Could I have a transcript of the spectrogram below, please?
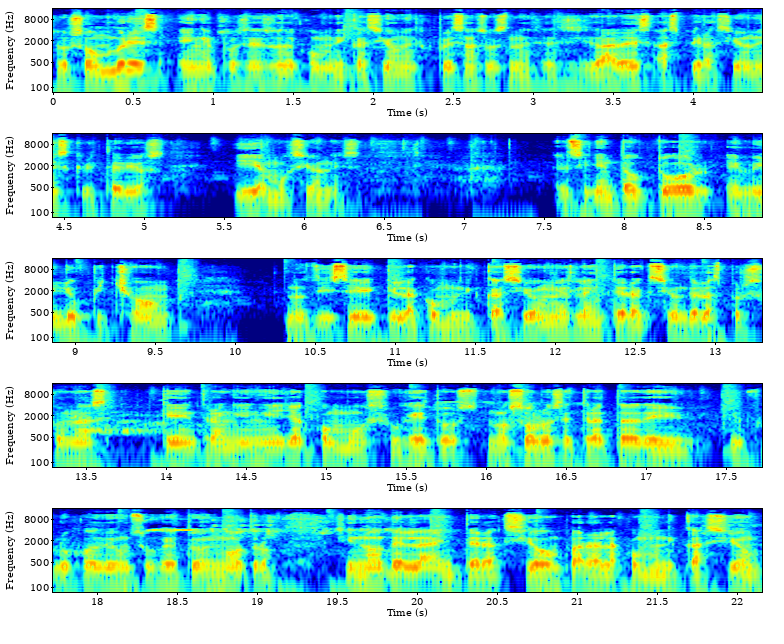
Los hombres en el proceso de comunicación expresan sus necesidades, aspiraciones, criterios y emociones. El siguiente autor, Emilio Pichón, nos dice que la comunicación es la interacción de las personas que entran en ella como sujetos. No solo se trata de influjo de un sujeto en otro, sino de la interacción para la comunicación.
